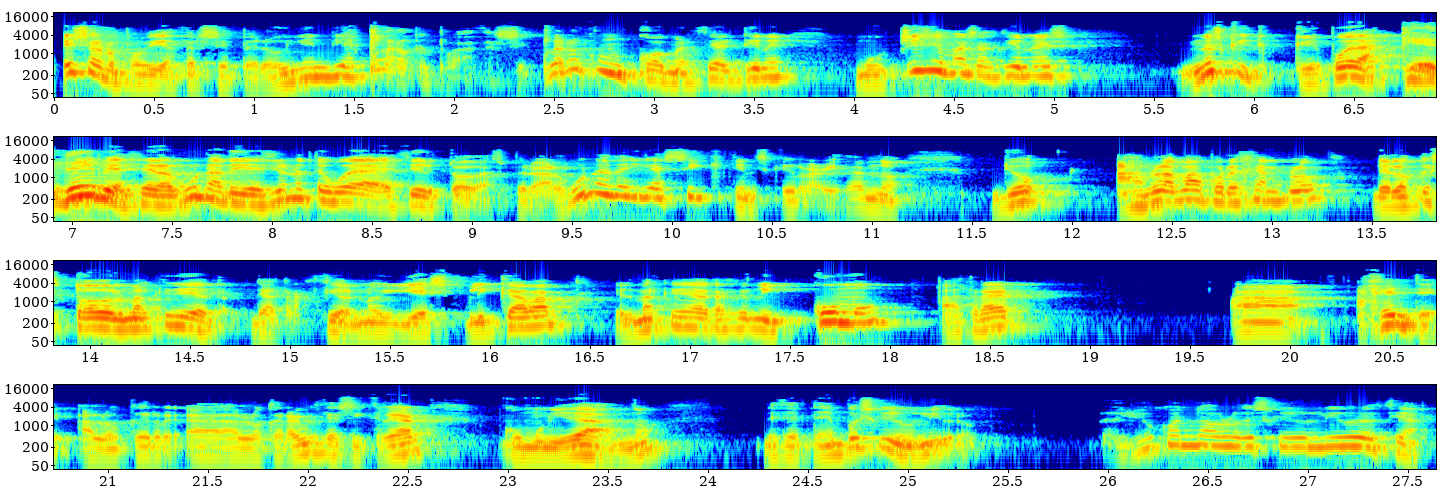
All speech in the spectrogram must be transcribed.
eso no podía hacerse, pero hoy en día claro que puede hacerse. Claro que un comercial tiene muchísimas acciones, no es que, que, pueda, que debe hacer alguna de ellas, yo no te voy a decir todas, pero alguna de ellas sí que tienes que ir realizando. Yo hablaba, por ejemplo, de lo que es todo el marketing de, atracción, ¿no? Y explicaba el marketing de atracción y cómo atraer a, gente a lo, que, a lo que realizas y crear comunidad, ¿no? Decía, también puedes escribir un libro. Pero yo cuando hablo de escribir un libro decía,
